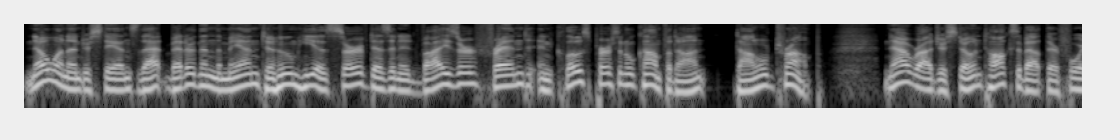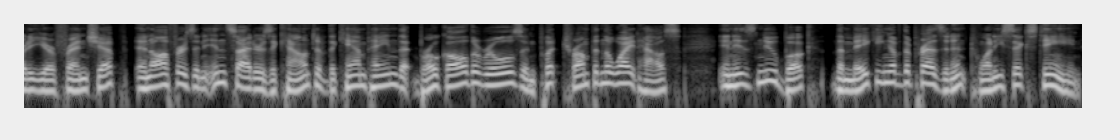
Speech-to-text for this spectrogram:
No one understands that better than the man to whom he has served as an advisor, friend, and close personal confidant, Donald Trump. Now, Roger Stone talks about their 40 year friendship and offers an insider's account of the campaign that broke all the rules and put Trump in the White House in his new book, The Making of the President 2016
